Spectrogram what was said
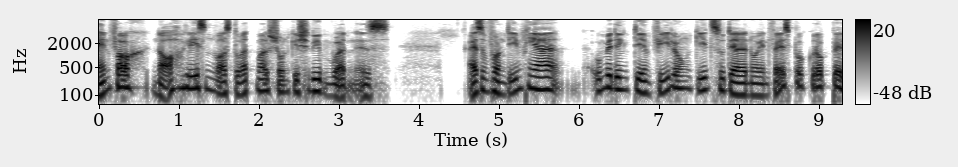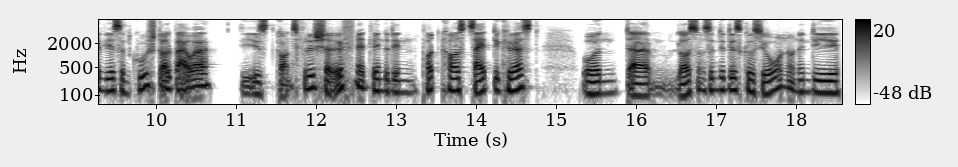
einfach nachlesen, was dort mal schon geschrieben worden ist. Also von dem her unbedingt die Empfehlung, geht zu der neuen Facebook-Gruppe Wir sind Kuhstallbauer. Die ist ganz frisch eröffnet, wenn du den Podcast zeitig hörst. Und ähm, lass uns in die Diskussion und in die,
